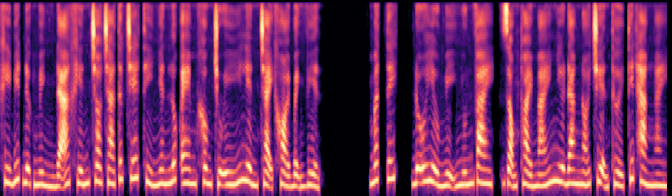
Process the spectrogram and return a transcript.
khi biết được mình đã khiến cho cha tức chết thì nhân lúc em không chú ý liền chạy khỏi bệnh viện. Mất tích, Đỗ Hiểu Mị nhún vai, giọng thoải mái như đang nói chuyện thời tiết hàng ngày.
